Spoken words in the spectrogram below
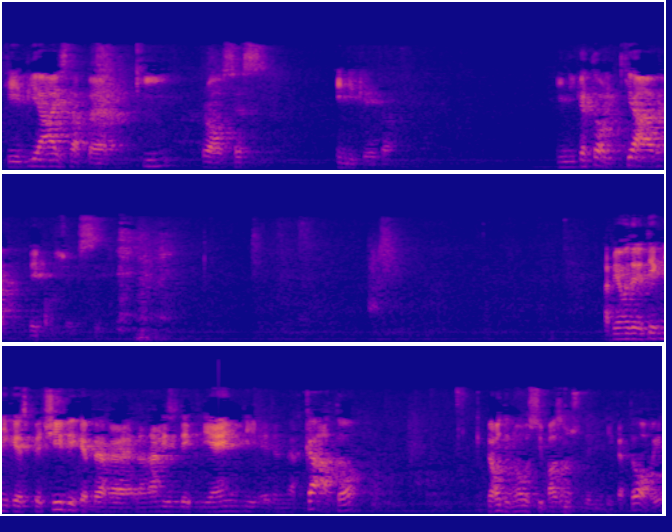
KPI sta per Key Process Indicator, indicatori chiave dei processi. Abbiamo delle tecniche specifiche per l'analisi dei clienti e del mercato, che però di nuovo si basano su degli indicatori.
